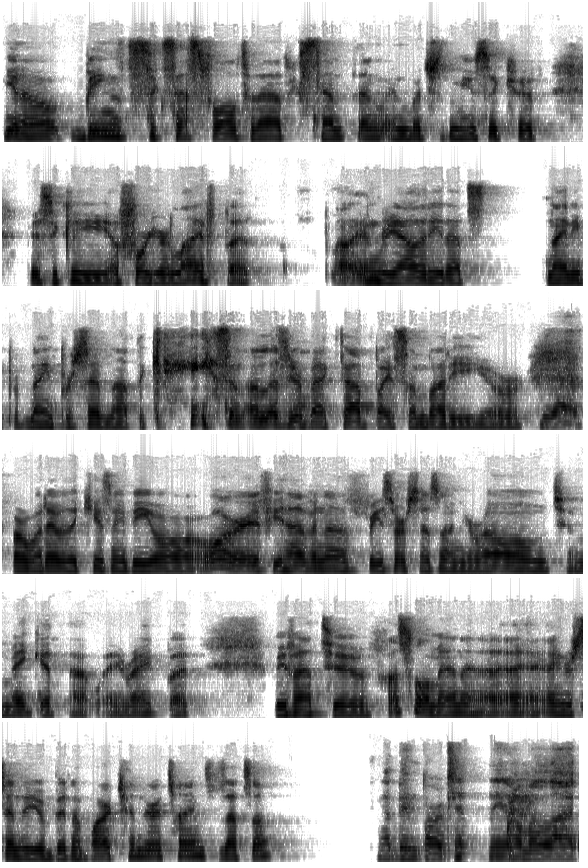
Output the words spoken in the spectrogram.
you know being successful to that extent in, in which the music could basically afford your life, but uh, in reality, that's 99% not the case unless you're backed up by somebody or yeah. or whatever the case may be or or if you have enough resources on your own to make it that way right but we've had to hustle man i, I understand that you've been a bartender at times is that so I've been bartending all my life.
